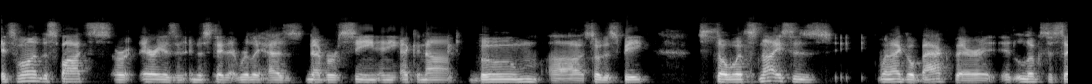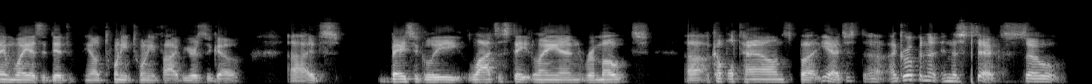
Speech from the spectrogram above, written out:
it's one of the spots or areas in, in the state that really has never seen any economic boom, uh, so to speak. So what's nice is when I go back there, it, it, looks the same way as it did, you know, 20, 25 years ago. Uh, it's basically lots of state land, remote, uh, a couple towns, but yeah, just uh, I grew up in the in the sticks, so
